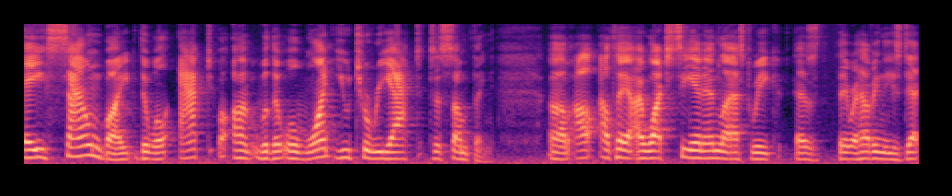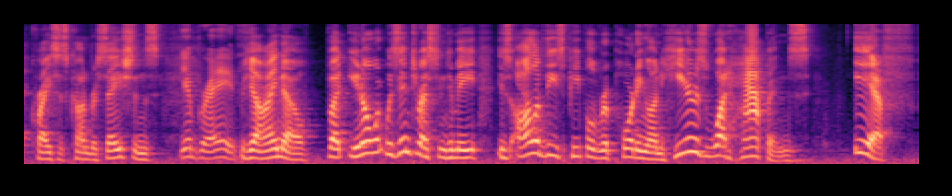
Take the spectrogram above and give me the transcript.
a soundbite that will act, um, that will want you to react to something. Um, I'll, I'll, tell you, I watched CNN last week as they were having these debt crisis conversations. You're brave. Yeah, I know. But you know what was interesting to me is all of these people reporting on here's what happens if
